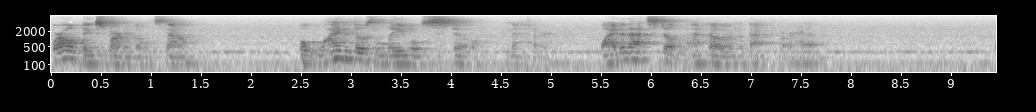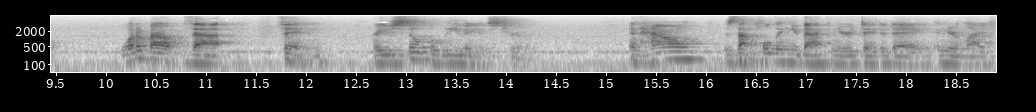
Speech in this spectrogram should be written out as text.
We're all big, smart adults now. But why do those labels still matter? Why did that still echo in the back of our head? What about that thing are you still believing is true? And how is that holding you back in your day to day in your life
